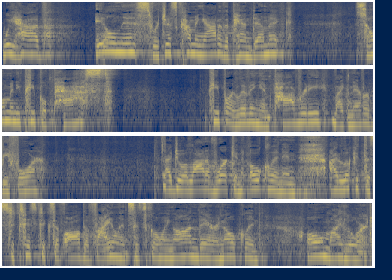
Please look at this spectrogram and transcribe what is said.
We have illness. We're just coming out of the pandemic. So many people passed. People are living in poverty like never before. I do a lot of work in Oakland and I look at the statistics of all the violence that's going on there in Oakland. Oh my Lord.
